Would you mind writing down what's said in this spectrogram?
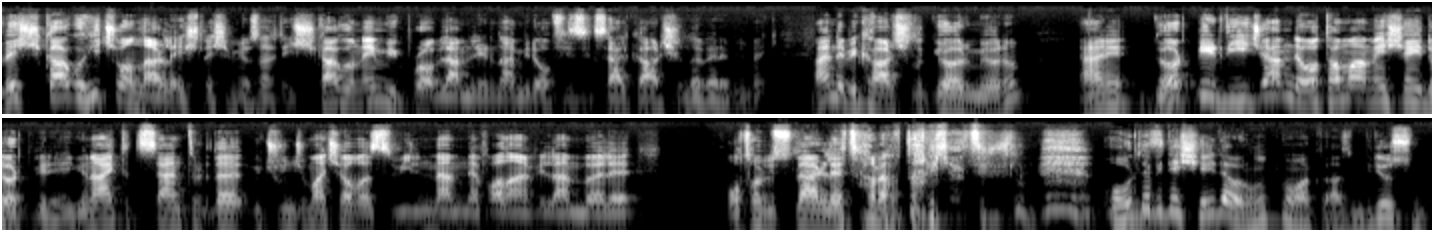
Ve Chicago hiç onlarla eşleşemiyor zaten. Chicago'nun en büyük problemlerinden biri o fiziksel karşılığı verebilmek. Ben de bir karşılık görmüyorum. Yani 4-1 diyeceğim de o tamamen şey 4-1'i. United Center'da 3. maç havası bilmem ne falan filan böyle otobüslerle taraftar getirildi. Orada bir de şey de var unutmamak lazım. Biliyorsun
